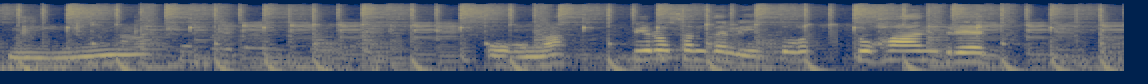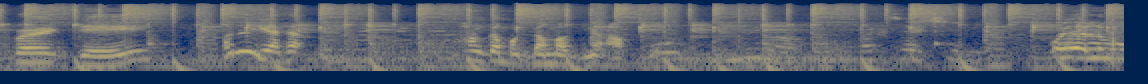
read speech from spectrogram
Hmm. Dahil Oo nga. Pero sandali, to, 200 per day? Ano yan? Hanggang magdamag na ako. Uy, alam mo,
